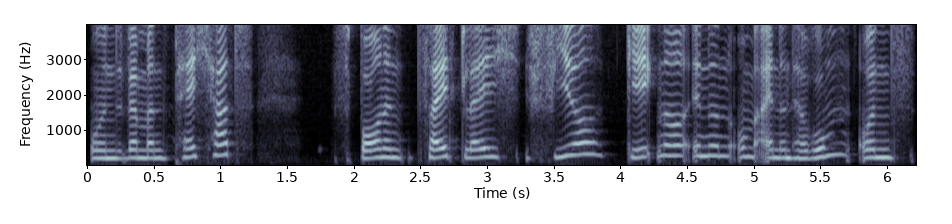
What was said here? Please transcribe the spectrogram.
und wenn man Pech hat, spawnen zeitgleich vier GegnerInnen um einen herum und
